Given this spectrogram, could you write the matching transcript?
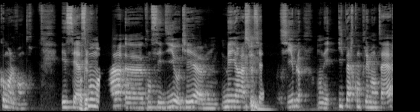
comment le vendre. Et c'est à ce moment euh, qu'on s'est dit, OK, euh, meilleure association possible. On est hyper complémentaires.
